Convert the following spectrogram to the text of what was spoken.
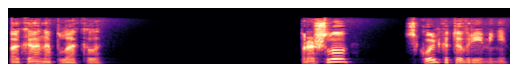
пока она плакала. Прошло сколько-то времени.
